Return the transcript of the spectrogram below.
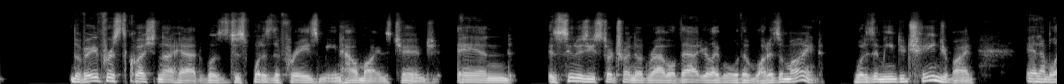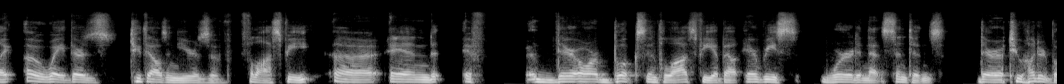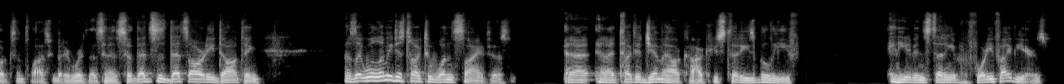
the very first question I had was just what does the phrase mean? How minds change? And as soon as you start trying to unravel that, you're like, well, then what is a mind? What does it mean to change a mind? And I'm like, oh, wait, there's 2000 years of philosophy. Uh, and if there are books in philosophy about every word in that sentence, there are 200 books in philosophy about every word in that sentence. So that's, that's already daunting. I was like, well, let me just talk to one scientist. And I, and I talked to Jim Alcock, who studies belief, and he had been studying it for 45 years.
